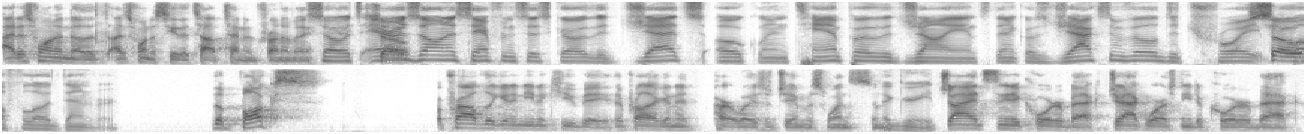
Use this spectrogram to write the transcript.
I just want to know that I just want to see the top 10 in front of me. So it's So- Arizona, San Francisco, the Jets, Oakland, Tampa, the Giants. Then it goes Jacksonville, Detroit, So- Buffalo, Denver. the Bucks are probably going to need a QB. They're probably going to part ways with Jameis Winston. Agreed. Giants need a quarterback. Jaguars need a quarterback.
